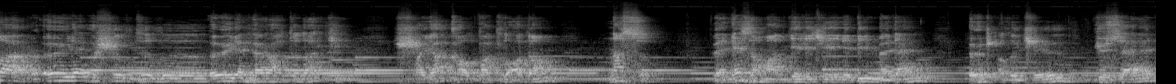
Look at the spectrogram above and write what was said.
Yıldızlar öyle ışıltılı, öyle ferahtılar ki şayak kalpaklı adam nasıl ve ne zaman geleceğini bilmeden ök alıcı, güzel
